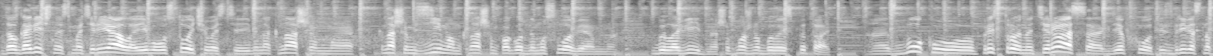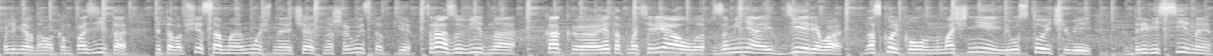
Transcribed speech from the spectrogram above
долговечность материала и его устойчивость именно к нашим, к нашим зимам, к нашим погодным условиям было видно, чтобы можно было испытать. Э, сбоку пристроена терраса, где вход из древесно-полимерного композита. Это вообще самая мощная часть нашей выставки. Сразу видно, как э, этот материал заменяет дерево, насколько он мощнее и устойчивее древесины.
